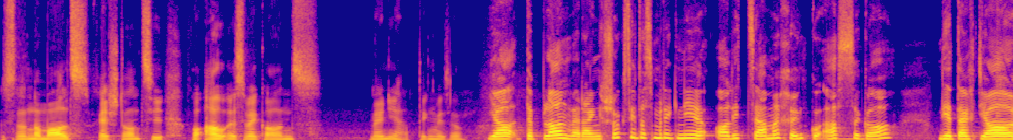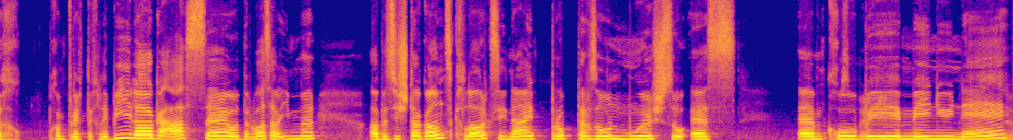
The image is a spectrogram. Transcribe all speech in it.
es ist ein normales Restaurant, sein, wo auch ein veganes Menü hat. Irgendwie so. Ja, der Plan wäre eigentlich schon gewesen, dass wir irgendwie alle zusammen können essen gehen. Und ich dachte, ja, ich kann vielleicht ein bisschen Beilagen essen oder was auch immer. Aber es war da ganz klar, gewesen, nein, pro Person musst so ein ähm, Kobe-Menü nehmen. Ja.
